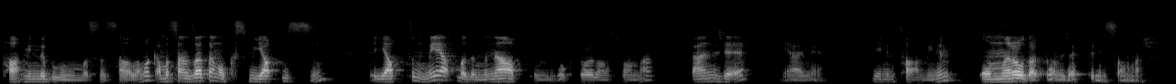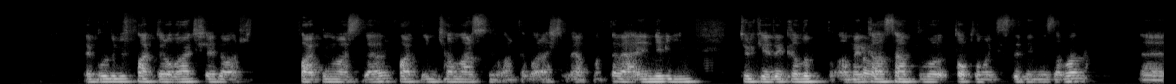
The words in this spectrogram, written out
tahminde bulunmasını sağlamak. Ama sen zaten o kısmı yapmışsın. E, yaptın mı yapmadın mı ne yaptın doktoradan sonra? Bence yani benim tahminim onlara odaklanacaktır insanlar. E burada bir faktör olarak şey de var. Farklı üniversiteler farklı imkanlar sunuyorlar tabii araştırma yapmakta veya yani ne bileyim Türkiye'de kalıp Amerikan evet. sample'ı toplamak istediğiniz zaman e,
